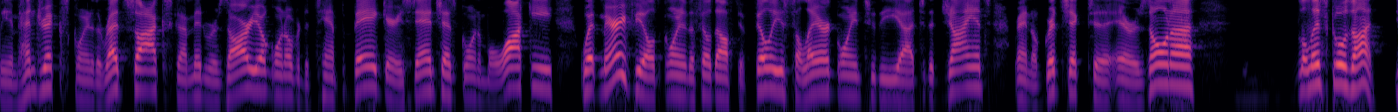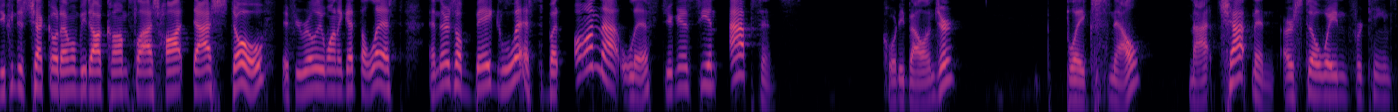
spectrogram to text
Liam Hendriks going to the Red Sox, got Amed Rosario going over to Tampa Bay, Gary Sanchez going to Milwaukee, Whit Merrifield going to the Philadelphia Phillies, Soler going to the uh, to the Giants, Randal Grichuk to Arizona. The list goes on. You can just check out MLB.com slash hot dash stove if you really want to get the list. And there's a big list. But on that list, you're going to see an absence. Cody Bellinger, Blake Snell, Matt Chapman are still waiting for teams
